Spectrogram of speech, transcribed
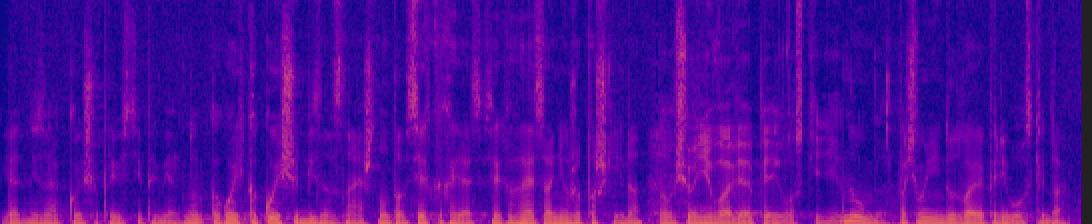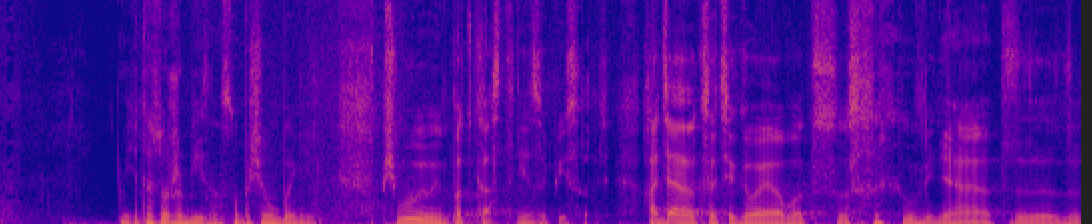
я не знаю, какой еще привести пример. Ну, какой, какой еще бизнес знаешь? Ну, там, сельское хозяйство. Сельское хозяйство они уже пошли, да? Ну, почему они в авиаперевозки не идут? Ну, да. почему не идут в авиаперевозки, да. Ведь это тоже бизнес, но почему бы и нет? Почему им подкасты не записывать? Хотя, кстати говоря, вот у меня э,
